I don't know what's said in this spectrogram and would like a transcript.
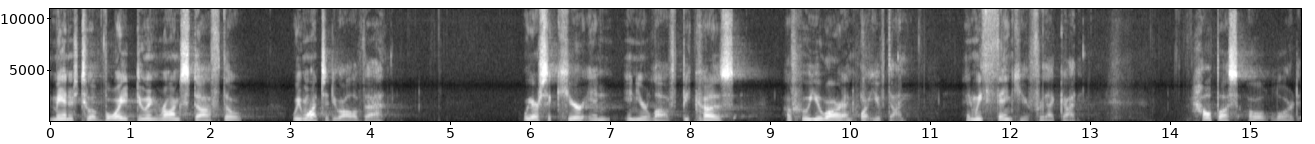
manage to avoid doing wrong stuff, though we want to do all of that. We are secure in, in your love because of who you are and what you've done. And we thank you for that, God. Help us, O oh Lord,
